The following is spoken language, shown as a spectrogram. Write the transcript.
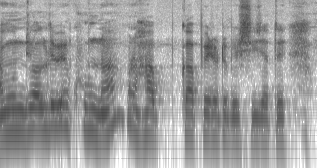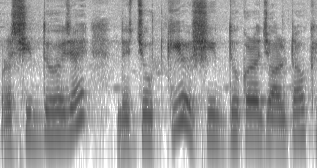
এমন জল দেবেন খুব না মানে হাফ কাপের একটু বেশি যাতে ওটা সিদ্ধ হয়ে যায়, দিয়ে চটকি ওই সিদ্ধ করা জলটাও খেতে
